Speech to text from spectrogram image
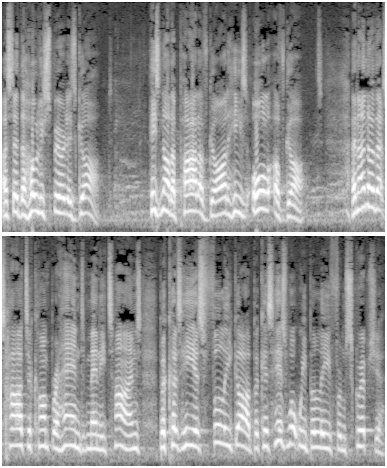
I said the Holy Spirit is God. He's not a part of God, He's all of God. And I know that's hard to comprehend many times because He is fully God. Because here's what we believe from Scripture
